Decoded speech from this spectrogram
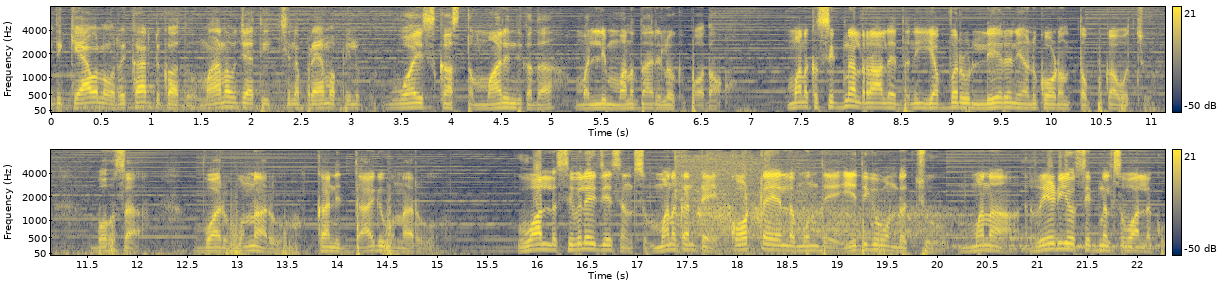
ఇది కేవలం రికార్డు కాదు మానవ జాతి ఇచ్చిన ప్రేమ పిలుపు. వాయిస్ కాస్త మారింది కదా మళ్ళీ మన దారిలోకి పోదాం. మనకు సిగ్నల్ రాలేదని ఎవ్వరూ లేరని అనుకోవడం తప్పు కావచ్చు. బహుశా వారు ఉన్నారు కానీ దాగి ఉన్నారు. వాళ్ళ సివిలైజేషన్స్ మనకంటే కోట్ల ఏళ్ళ ముందే ఎదిగి ఉండొచ్చు. మన రేడియో సిగ్నల్స్ వాళ్ళకు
